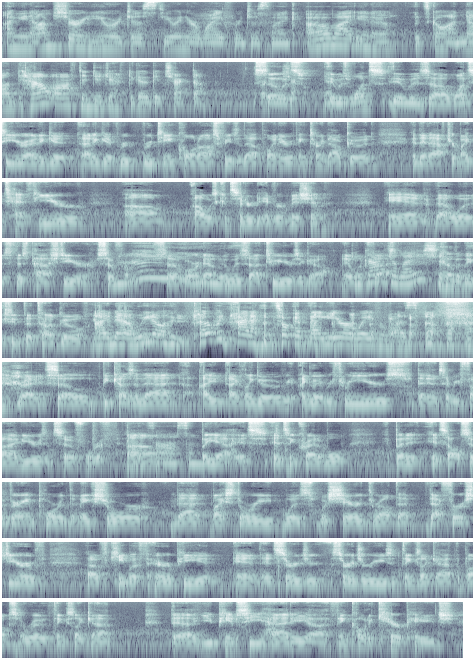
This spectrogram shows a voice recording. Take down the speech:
I mean, I'm sure you were just, you and your wife were just like, oh my, you know, it's gone. Now, how often did you have to go get checked up? So it's yeah. it was once it was uh, once a year I had to get I had to get routine colonoscopies. At that point, everything turned out good. And then after my tenth year, um, I was considered in remission, and that was this past year. So from so or no, it was uh, two years ago. It went fast. Congratulations. COVID makes it that time go. you I know we don't. lucky. COVID kind of took that year away from us. right. So because of that, I, I only go every I go every three years. Then it's every five years and so forth. Um, That's awesome. But yeah, it's it's incredible. But it, it's also very important to make sure that my story was was shared throughout that, that first year of, of chemotherapy and and, and surgery, surgeries and things like that, the bumps in the road, things like that. The UPMC had a uh, thing called a care page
